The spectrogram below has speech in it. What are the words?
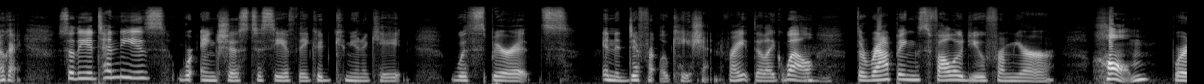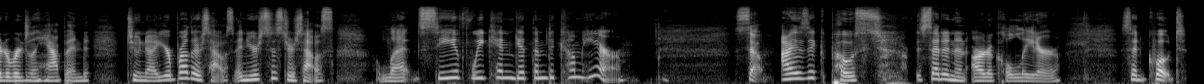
Okay. So the attendees were anxious to see if they could communicate with spirits in a different location, right? They're like, well, mm-hmm. the rappings followed you from your home where it originally happened to now your brother's house and your sister's house. Let's see if we can get them to come here. So, Isaac Post said in an article later said, quote,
